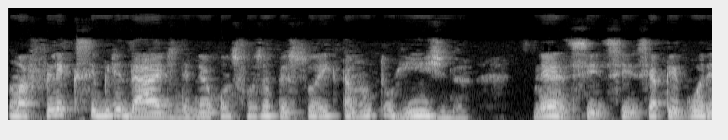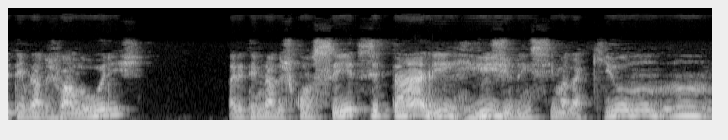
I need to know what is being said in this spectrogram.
uma flexibilidade, entendeu? Como se fosse uma pessoa aí que está muito rígida, né? Se, se, se apegou a determinados valores, a determinados conceitos e está ali rígido em cima daquilo, não, não,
